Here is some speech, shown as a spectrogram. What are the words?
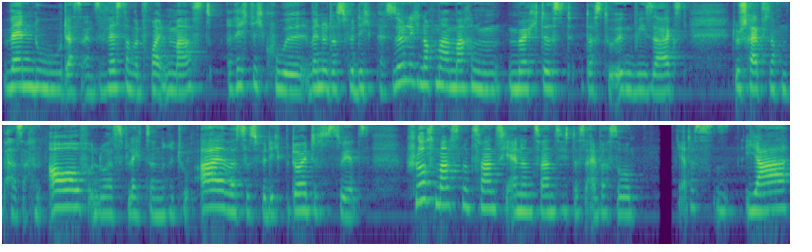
wenn du das ein Silvester mit Freunden machst, richtig cool. Wenn du das für dich persönlich nochmal machen möchtest, dass du irgendwie sagst, du schreibst noch ein paar Sachen auf und du hast vielleicht so ein Ritual, was das für dich bedeutet, dass du jetzt Schluss machst mit 2021, das einfach so, ja, das Jahr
